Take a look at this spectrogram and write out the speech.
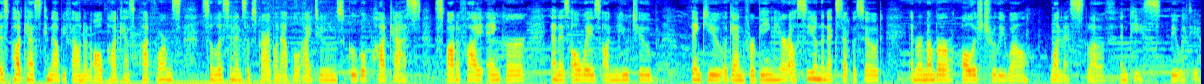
This podcast can now be found on all podcast platforms, so listen and subscribe on Apple iTunes, Google Podcasts, Spotify, Anchor, and as always on YouTube. Thank you again for being here. I'll see you in the next episode. And remember, all is truly well. Oneness, love, and peace be with you.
